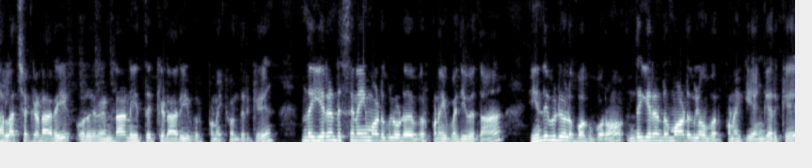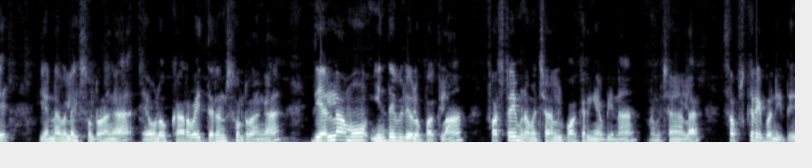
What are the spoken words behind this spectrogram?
தலாச்ச கிடாரி ஒரு ரெண்டாம் கிடாரி விற்பனைக்கு வந்திருக்கு. இந்த இரண்டு சினை மாடுகளோட விற்பனை பதிவு தான் இந்த வீடியோவில் பார்க்க போகிறோம் இந்த இரண்டு மாடுகளும் விற்பனைக்கு எங்கே இருக்குது என்ன விலை சொல்கிறாங்க எவ்வளோ கறவை திறன் சொல்கிறாங்க இது எல்லாமும் இந்த வீடியோவில் பார்க்கலாம். ஃபஸ்ட் டைம் நம்ம சேனல் பார்க்குறீங்க அப்படின்னா நம்ம சேனலை சப்ஸ்கிரைப் பண்ணிவிட்டு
